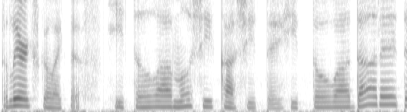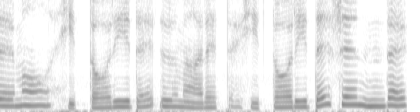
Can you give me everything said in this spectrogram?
The lyrics go like this 人はもしかして人は誰でも一人で生まれて一人で死んで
